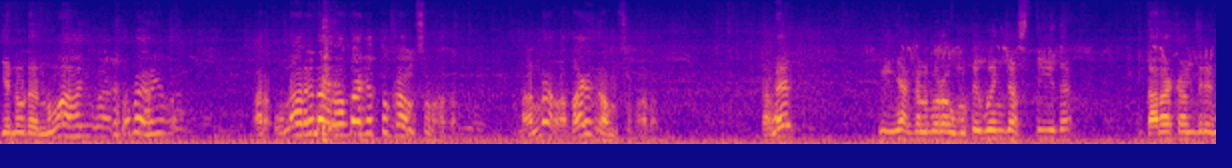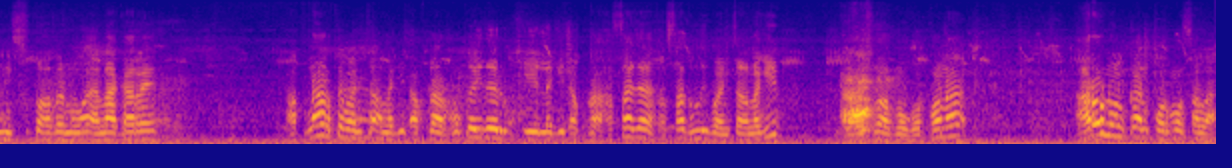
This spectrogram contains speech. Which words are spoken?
ᱡᱮ ᱱᱚᱰᱮ ᱱᱚᱣᱟ ᱦᱩᱭᱩᱜᱼᱟ ᱛᱚᱵᱮ ᱦᱩᱭᱩᱜᱼᱟ ᱟᱨ ᱚᱱᱟ ᱨᱮᱱᱟᱜ ᱨᱟᱫᱟ ᱜᱮᱛᱚ ᱜᱨᱟᱢ ᱥᱚᱵᱷᱟ ᱫᱚ ᱚᱱᱟ ᱨᱮᱱᱟᱜ ᱨᱟᱫᱟ ᱜᱮ ᱜᱨᱟᱢ ᱥᱚᱵᱷᱟ ᱫᱚ ᱛᱟᱦᱚᱞᱮ ᱤᱧᱟᱹᱜ ᱜᱟᱞᱢᱟᱨᱟᱣ ᱢᱚᱴᱮ ᱵᱟᱹᱧ ᱡᱟᱹᱥᱛᱤᱭᱮᱫᱟ ᱫᱟᱨᱟ ᱠᱟᱱ ᱫᱤᱱ ᱱᱤᱥᱪᱤᱛᱚ ᱦᱟᱵᱮ ᱱᱚᱣᱟ ᱮᱞᱟᱠᱟ ᱨᱮ ᱟᱯᱱᱟᱨ ᱛᱮ ᱵᱟᱧᱪᱟᱜ ᱞᱟᱹᱜᱤᱫ ᱟᱯᱱᱟᱨ ᱦᱚᱠ ᱟᱹᱭᱫᱟᱹᱨ ᱨᱩᱠᱷᱤᱭᱟᱹ ᱞᱟᱹᱜᱤᱫ ᱟᱯᱱᱟᱨ ᱦᱟᱥᱟ ᱦᱟᱥᱟ ᱫᱷᱩᱲᱤ ᱵᱟᱧᱪᱟᱣ ᱞᱟᱹᱜᱤᱫ ᱜᱨᱟᱢ ᱵᱚ ᱜᱚᱴᱷᱚᱱᱟ ᱟᱨᱚ ᱱᱚᱝᱠᱟᱱ ᱠᱚᱨᱢᱚᱥᱟᱞᱟ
